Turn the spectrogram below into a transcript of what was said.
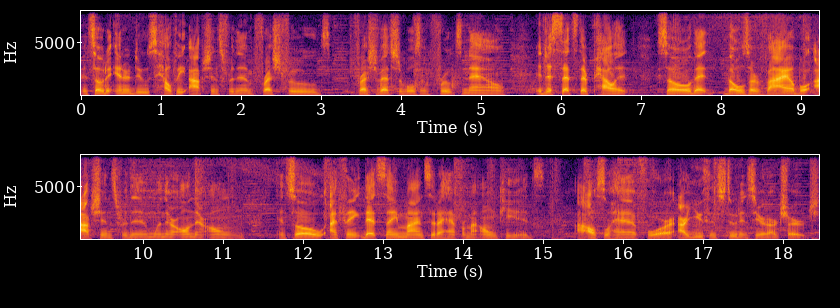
And so to introduce healthy options for them, fresh foods, fresh vegetables and fruits now, it just sets their palate so that those are viable options for them when they're on their own. And so I think that same mindset I have for my own kids, I also have for our youth and students here at our church.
